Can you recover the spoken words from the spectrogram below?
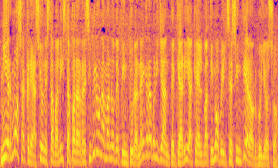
mi hermosa creación estaba lista para recibir una mano de pintura negra brillante que haría que el batimóvil se sintiera orgulloso.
